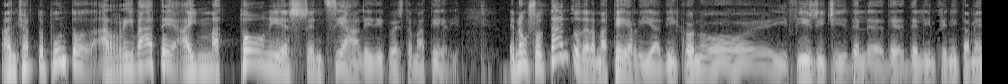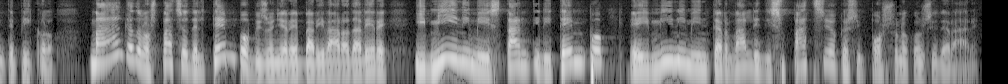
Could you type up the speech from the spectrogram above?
a un certo punto arrivate ai mattoni essenziali di questa materia. E non soltanto della materia, dicono eh, i fisici del, de, dell'infinitamente piccolo, ma anche dello spazio del tempo bisognerebbe arrivare ad avere i minimi istanti di tempo e i minimi intervalli di spazio che si possono considerare.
